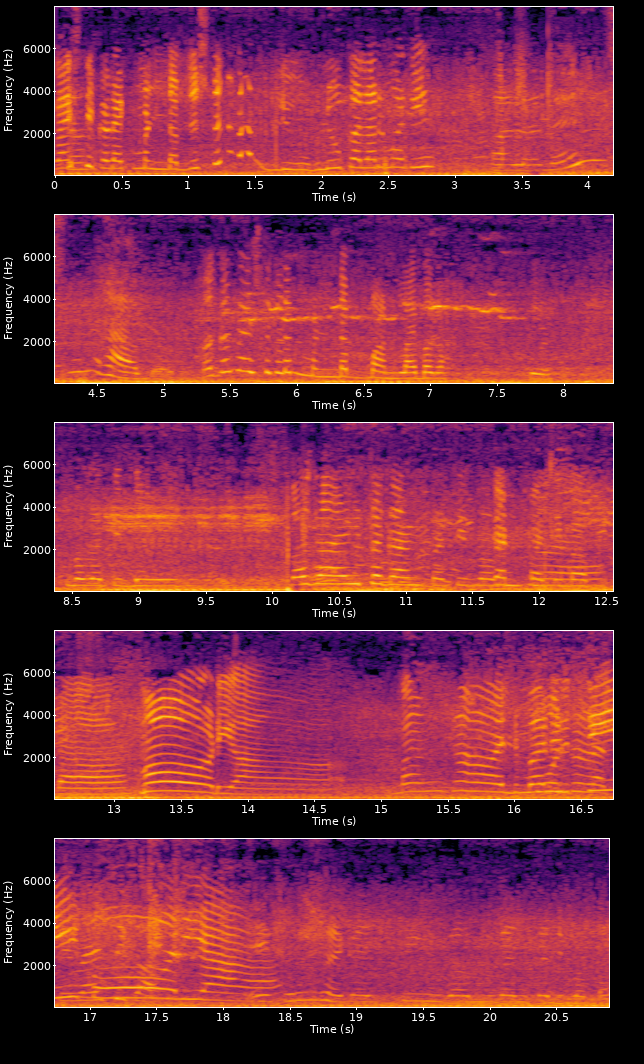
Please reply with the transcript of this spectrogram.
गाईस तिकडे एक मंडप दिसते ब्ल्यू ब्ल्यू कलर मध्ये. आला नाही हा बघ. बघा गाईस तिकडे मंडप बांधलाय बघा. ते बघा ती बिल्डिंग बघा इथं गणपती गणपती बाप्पा मोर्या मंगल मूर्ती मोर्या गणपती बाप्पा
